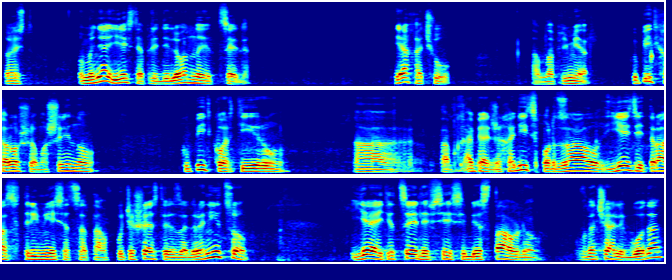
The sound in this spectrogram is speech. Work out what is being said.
То есть у меня есть определенные цели. Я хочу, там, например, купить хорошую машину, купить квартиру, там, опять же, ходить в спортзал, ездить раз в три месяца там, в путешествие за границу. Я эти цели все себе ставлю в начале года,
